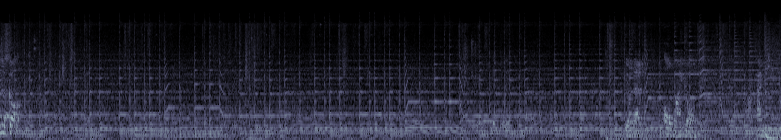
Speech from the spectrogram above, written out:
just got. You're dead. Oh my god. Thank you.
